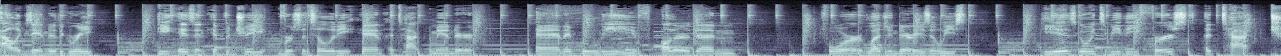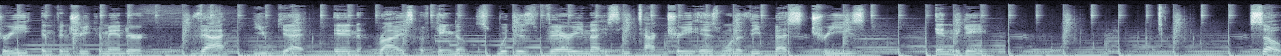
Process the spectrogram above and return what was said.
Alexander the Great. He is an infantry, versatility, and attack commander. And I believe, other than for legendaries at least, he is going to be the first attack tree infantry commander that you get in Rise of Kingdoms, which is very nice. The attack tree is one of the best trees in the game. So,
